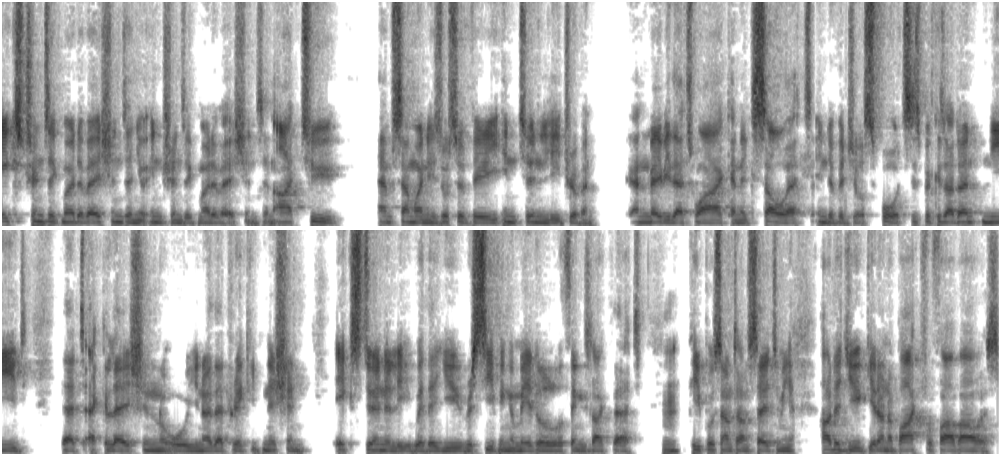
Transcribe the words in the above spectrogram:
extrinsic motivations and your intrinsic motivations. And I too am someone who's also very internally driven. And maybe that's why I can excel at individual sports is because I don't need that accolation or, you know, that recognition externally, whether you're receiving a medal or things like that. Hmm. People sometimes say to me, how did you get on a bike for five hours?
